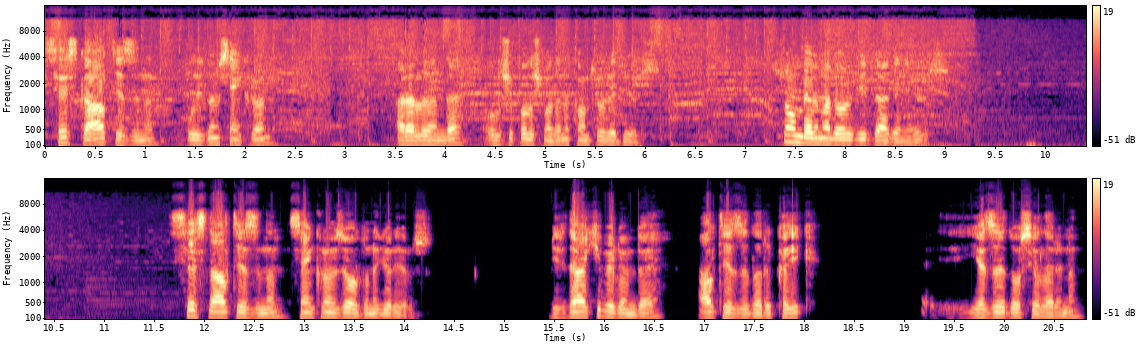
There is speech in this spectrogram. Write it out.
Sesle altyazının uygun senkron aralığında oluşup oluşmadığını kontrol ediyoruz. Son bölüme doğru bir daha deniyoruz. Sesle altyazının senkronize olduğunu görüyoruz. Bir dahaki bölümde altyazıları kayık yazı dosyalarının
